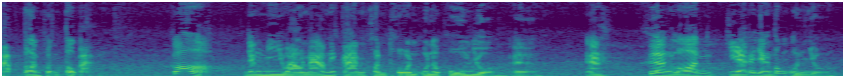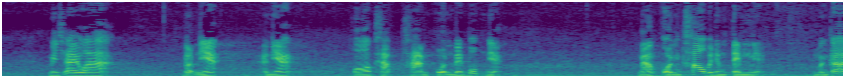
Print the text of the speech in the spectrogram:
ขับตอนฝนตกอะ่ะ ก็ยังมีวาล์วน้ำในการคอนโทรลอุณหภูมิอยู่ เออ นะ เครื่องร้อนเกียร์ก็ยังต้องอุ่นอยู่ ไม่ใช่ว่าแบบเนี้ย อันเนี้ยพอขับผ่านฝนไปปุ๊บเนี่ย น้ำฝนเข้าไปเต็มๆเนี่ย มันก็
